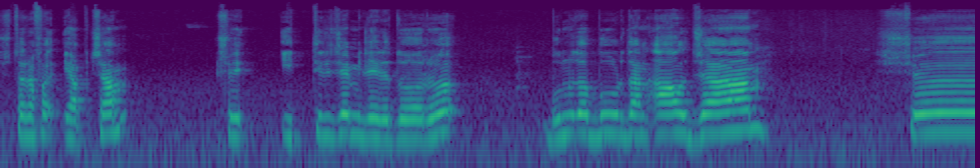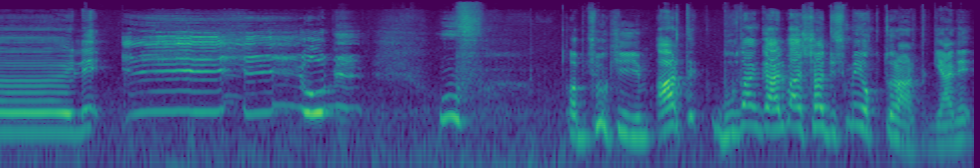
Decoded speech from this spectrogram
Şu tarafa yapacağım. Şöyle ittireceğim ileri doğru. Bunu da buradan alacağım. Şöyle. İyi, Abi. Uf. Abi çok iyiyim. Artık buradan galiba aşağı düşme yoktur artık. Yani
